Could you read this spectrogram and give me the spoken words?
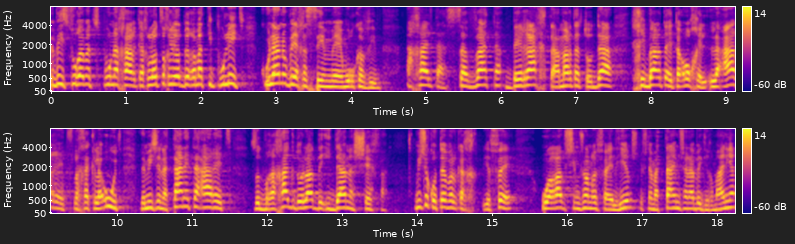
ובייסורי מצפון אחר כך, לא צריך להיות ברמה טיפולית, כולנו ביחסים uh, מורכבים. אכלת, שבעת, ברכת, אמרת תודה, חיברת את האוכל לארץ, לחקלאות, למי שנתן את הארץ. זאת ברכה גדולה בעידן השפע. מי שכותב על כך יפה, הוא הרב שמשון רפאל הירש, לפני 200 שנה בגרמניה.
